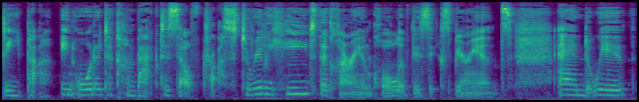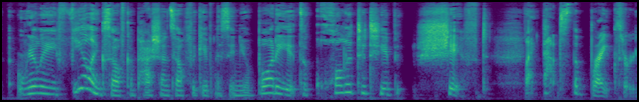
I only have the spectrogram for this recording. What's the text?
deeper in order to come back to self trust, to really heed the clarion call of this experience. And with really feeling self compassion, self forgiveness in your body, it's a qualitative shift. Like that's the breakthrough.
